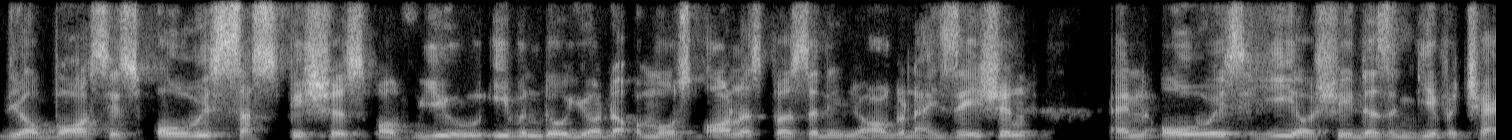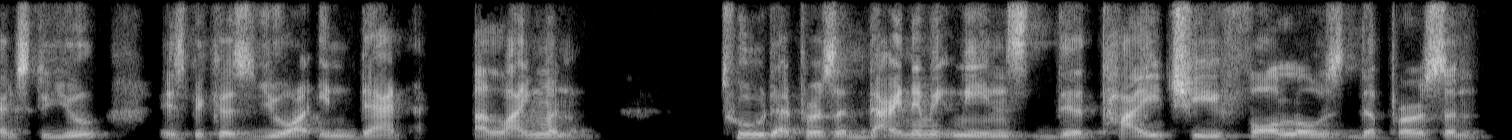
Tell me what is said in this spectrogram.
your boss is always suspicious of you, even though you're the most honest person in your organization, and always he or she doesn't give a chance to you, is because you are in that alignment to that person. Dynamic means the Tai Chi follows the person,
